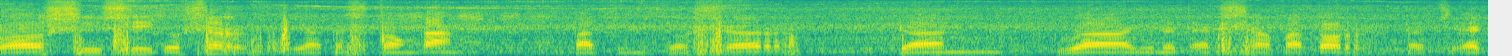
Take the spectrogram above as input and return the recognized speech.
posisi doser di atas tongkang. 4 unit doser dan dua unit ekskavator TCX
